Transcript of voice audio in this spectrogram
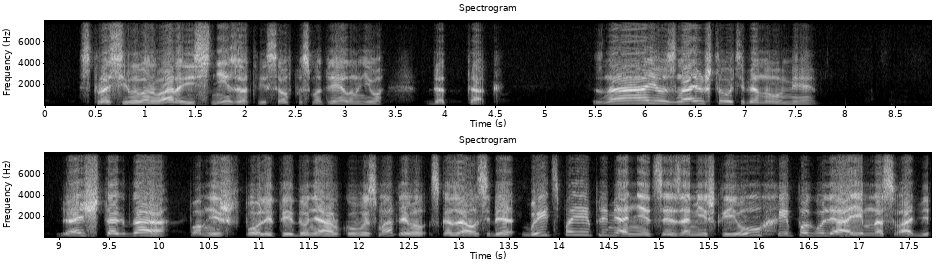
— спросила Варвара и снизу от весов посмотрела на него. «Да так. Знаю, знаю, что у тебя на уме. Я еще тогда Помнишь, в поле ты Дунярку высматривал? Сказал себе, быть моей племянницей за Мишкой, ух, и погуляем на свадьбе.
